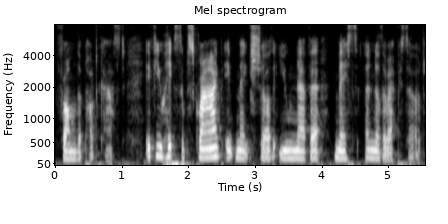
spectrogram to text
from the podcast. If you hit subscribe, it makes sure that you never miss another episode.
